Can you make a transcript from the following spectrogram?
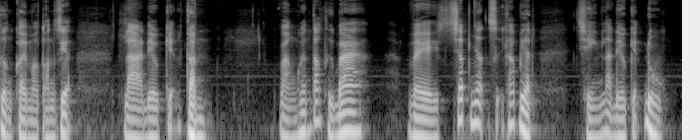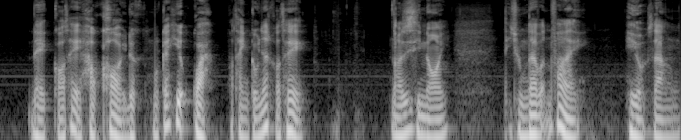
tưởng cởi mở toàn diện là điều kiện cần và nguyên tắc thứ ba về chấp nhận sự khác biệt chính là điều kiện đủ để có thể học hỏi được một cách hiệu quả và thành công nhất có thể nói gì thì nói thì chúng ta vẫn phải hiểu rằng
